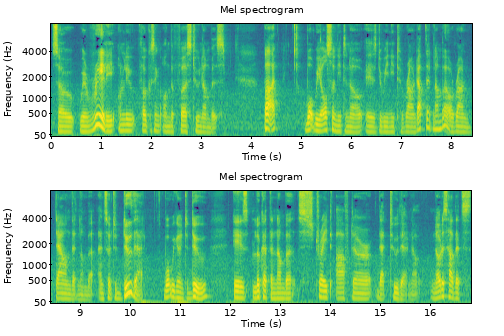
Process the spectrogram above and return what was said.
So we're really only focusing on the first two numbers. But what we also need to know is do we need to round up that number or round down that number? And so to do that, what we're going to do is look at the number straight after that 2 there. Now, notice how that's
